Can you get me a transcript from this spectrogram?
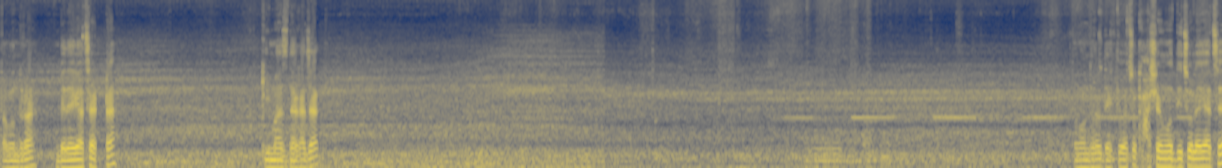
তা বন্ধুরা, বেঁধে গেছে একটা। কী মাছ দেখা যাক। তো বন্ধুরা দেখতে পাচ্ছ, ঘাসের মধ্যে চলে গেছে।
